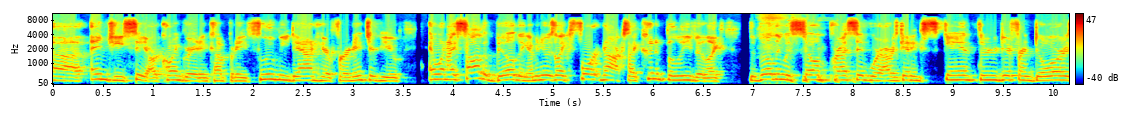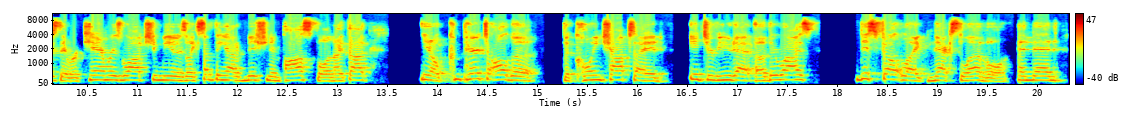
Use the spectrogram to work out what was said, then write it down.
uh, NGC, our coin grading company, flew me down here for an interview. And when I saw the building, I mean, it was like Fort Knox. I couldn't believe it. Like the building was so impressive where I was getting scanned through different doors. There were cameras watching me. It was like something out of Mission Impossible. And I thought, you know, compared to all the, the coin shops I had interviewed at otherwise, this felt like next level. And then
